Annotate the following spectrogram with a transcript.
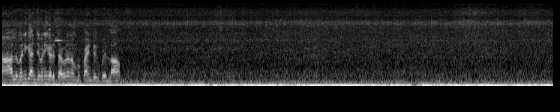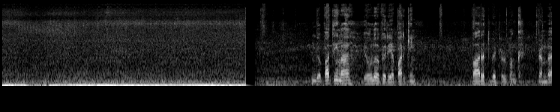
நாலு மணிக்கு அஞ்சு மணிக்கு எடுத்தால் கூட நம்ம பாயிண்ட்டுக்கு போயிடலாம். இங்கே பார்த்தீங்களா எவ்வளோ பெரிய பார்க்கிங் பாரத் பெட்ரோல் பங்க் நம்ம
